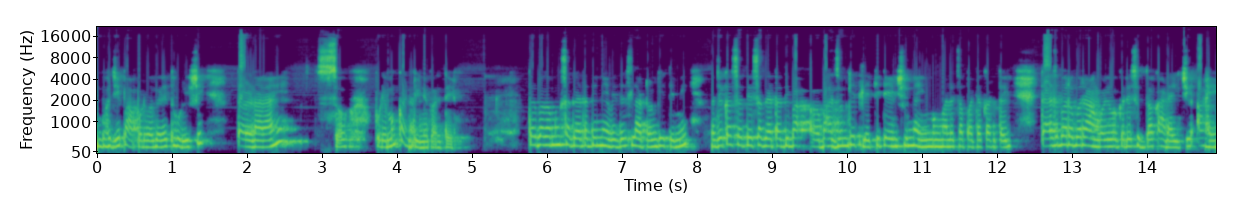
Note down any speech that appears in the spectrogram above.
भजी पापड वगैरे थोडीशी तळणार आहे. सो पुढे मग कंटिन्यू करते. तर बघा मग सगळ्यात आधी नैवेद्यच लाटून घेते मी. म्हणजे कसं ते सगळ्यात आधी भाजून घेतले की टेन्शन नाही मग मला चपात्या करता येईल. त्याचबरोबर रांगोळी वगैरे सुद्धा काढायची आहे.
